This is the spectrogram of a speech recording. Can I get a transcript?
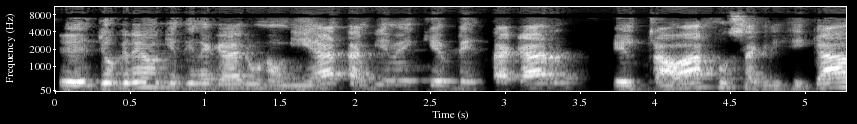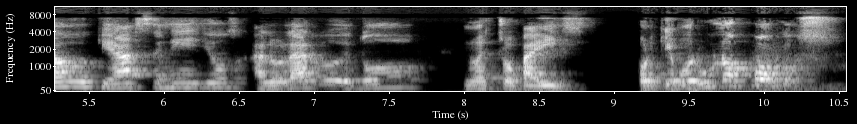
Eh, yo creo que tiene que haber una unidad, también hay que destacar el trabajo sacrificado que hacen ellos a lo largo de todo nuestro país, porque por unos pocos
